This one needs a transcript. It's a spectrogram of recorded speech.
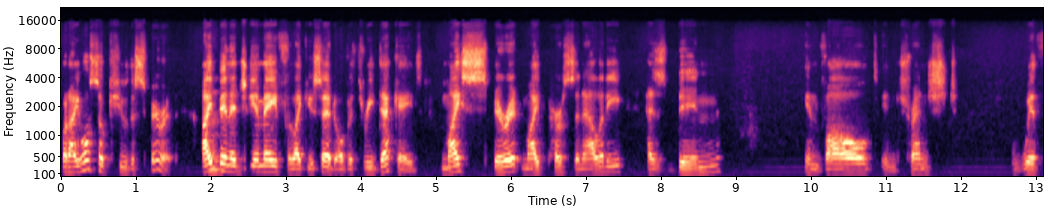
but I also cue the spirit. I've Mm. been at GMA for, like you said, over three decades. My spirit, my personality has been involved, entrenched with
